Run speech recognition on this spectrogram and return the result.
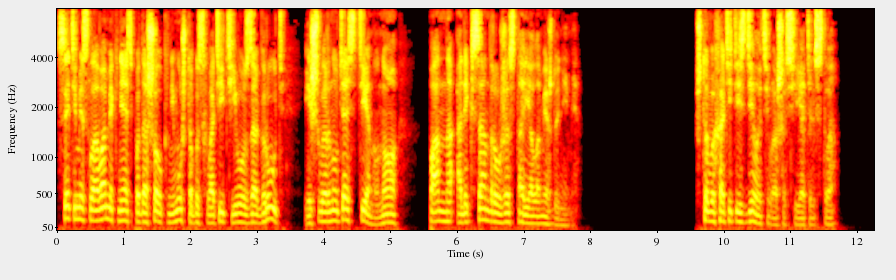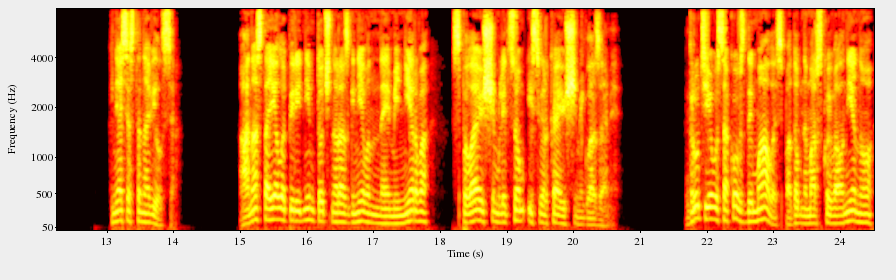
С этими словами князь подошел к нему, чтобы схватить его за грудь и швырнуть о стену, но Панна Александра уже стояла между ними. «Что вы хотите сделать, ваше сиятельство?» Князь остановился. Она стояла перед ним точно разгневанная Минерва с пылающим лицом и сверкающими глазами. Грудь ее высоко вздымалась, подобно морской волне, но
